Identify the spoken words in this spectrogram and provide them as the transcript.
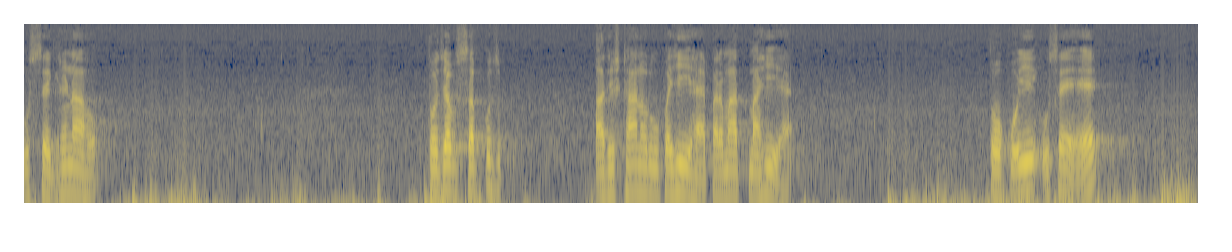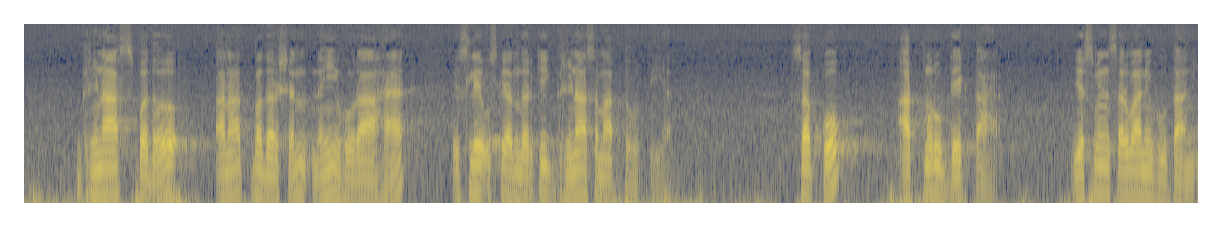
उससे घृणा हो। तो जब सब कुछ अधिष्ठान रूप ही है, परमात्मा ही है तो कोई उसे घृणास्पद अनात्म दर्शन नहीं हो रहा है, इसलिए उसके अंदर की घृणा समाप्त होती है। सबको आत्मरूप देखता है। यस्मिन सर्वानी भूतानी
